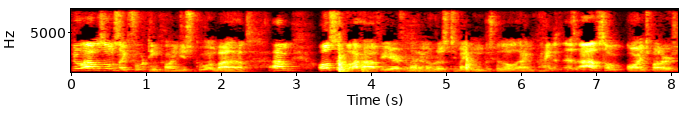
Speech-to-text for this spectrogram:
you know, Amazon's like 14 pounds, just go and buy that. Um, also what I have here, if you might have noticed, you might notice because all the thing behind it, is I have some orange bitters.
